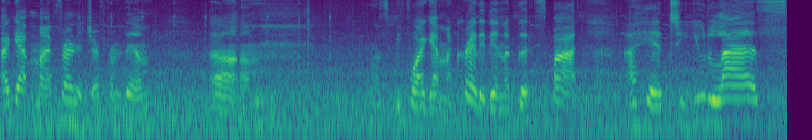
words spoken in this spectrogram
I got my furniture from them um, before I got my credit in a good spot. I had to utilize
